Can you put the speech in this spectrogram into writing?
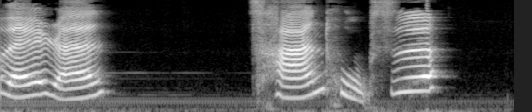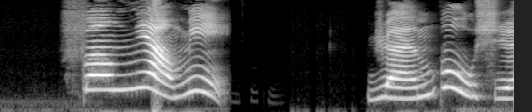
为人？蚕吐丝，蜂酿蜜。人不学，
